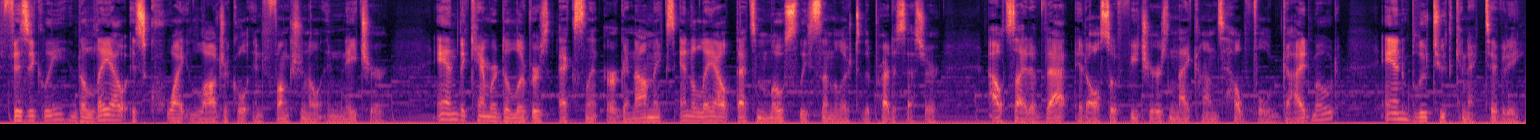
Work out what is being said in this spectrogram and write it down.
Physically, the layout is quite logical and functional in nature, and the camera delivers excellent ergonomics and a layout that's mostly similar to the predecessor. Outside of that, it also features Nikon's helpful guide mode and Bluetooth connectivity.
